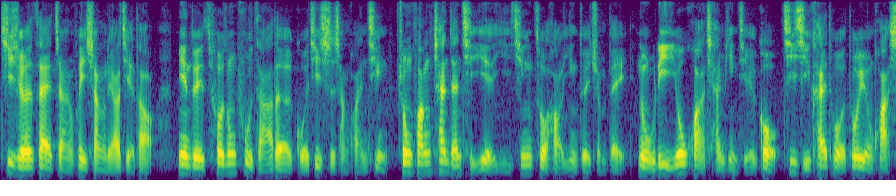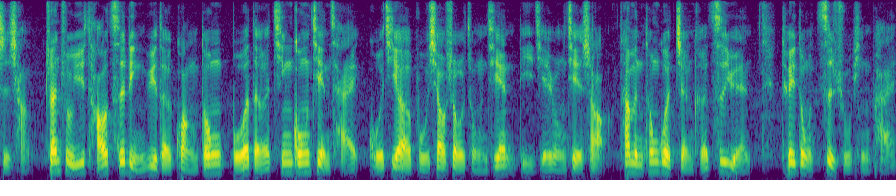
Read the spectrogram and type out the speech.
记者在展会上了解到，面对错综复杂的国际市场环境，中方参展企业已经做好应对准备，努力优化产品结构，积极开拓多元化市场。专注于陶瓷领域的广东博德精工建材国际二部销售总监李杰荣介绍，他们通过整合资源，推动自主品牌。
